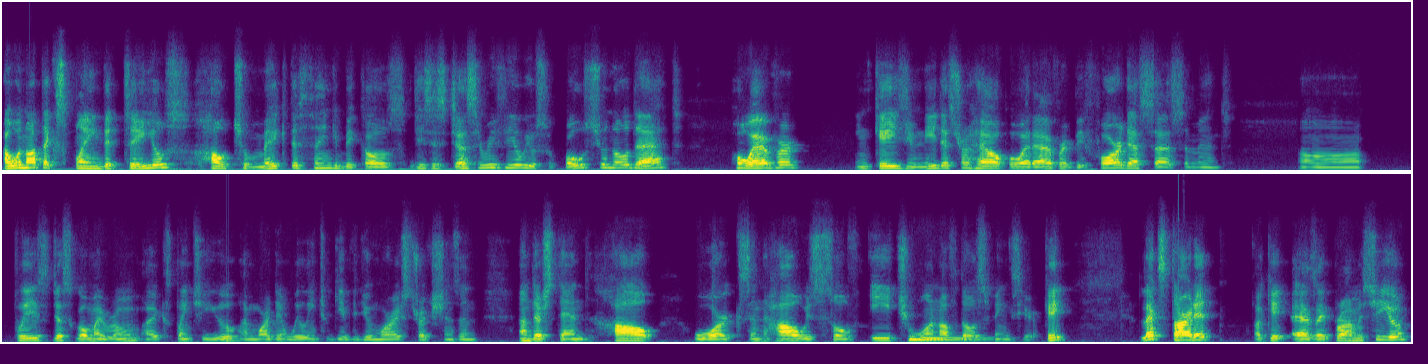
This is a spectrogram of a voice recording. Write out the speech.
I will not explain details how to make the thing because this is just a review. You're supposed to know that. However, in case you need extra help or whatever before the assessment, uh, please just go my room. I explain to you. I'm more than willing to give you more instructions and understand how works and how we solve each one of those hmm. things here. Okay, let's start it. Okay, as I promised you,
